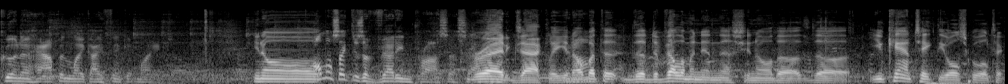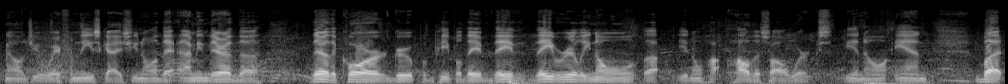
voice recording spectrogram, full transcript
going to happen like I think it might. You know, almost like there's a vetting process. Right, exactly. You, you know? know, but the, the development in this, you know, the the you can't take the old school technology away from these guys. You know, that I mean, they're the they're the core group of people. They they they really know, uh, you know, how, how this all works. You know, and but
